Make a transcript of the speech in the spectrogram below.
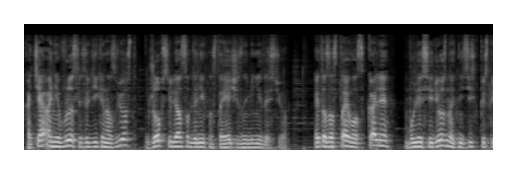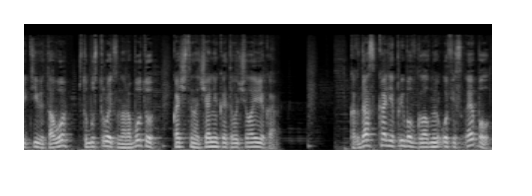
Хотя они выросли среди кинозвезд, Джобс являлся для них настоящей знаменитостью. Это заставило Скалли более серьезно отнестись к перспективе того, чтобы устроиться на работу в качестве начальника этого человека. Когда Скалли прибыл в главный офис Apple,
